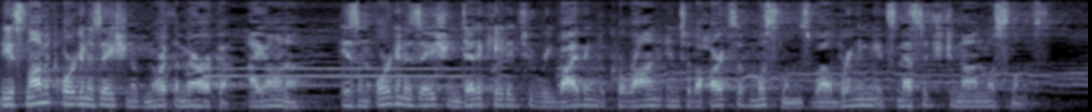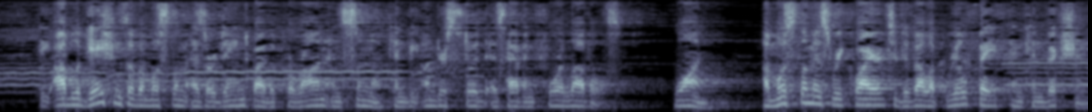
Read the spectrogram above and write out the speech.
The Islamic Organization of North America, IONA, is an organization dedicated to reviving the Quran into the hearts of Muslims while bringing its message to non-Muslims. The obligations of a Muslim as ordained by the Quran and Sunnah can be understood as having four levels. 1. A Muslim is required to develop real faith and conviction,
